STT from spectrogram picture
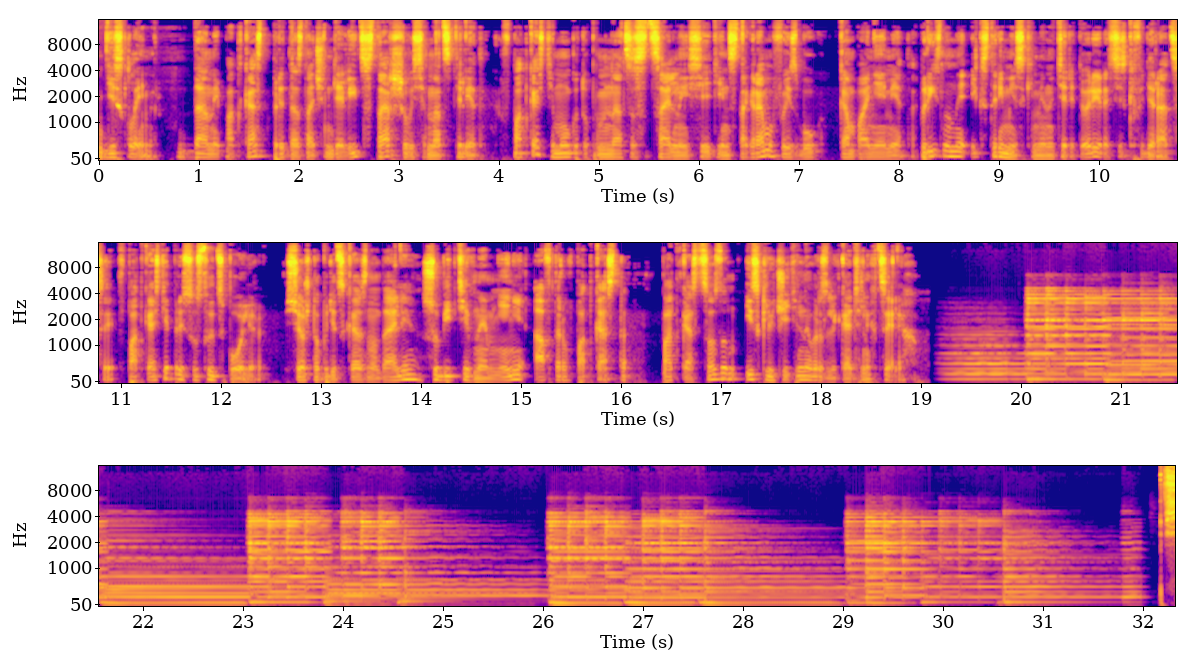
Дисклеймер. Данный подкаст предназначен для лиц старше 18 лет. В подкасте могут упоминаться социальные сети Инстаграм и Фейсбук, компания Мета, признанные экстремистскими на территории Российской Федерации. В подкасте присутствуют спойлеры. Все, что будет сказано далее, субъективное мнение авторов подкаста. Подкаст создан исключительно в развлекательных целях.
